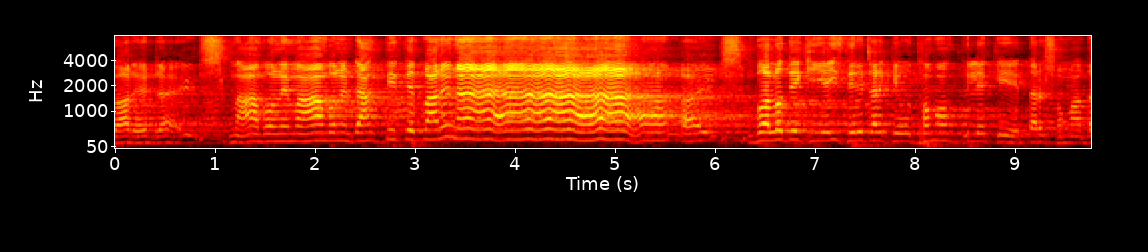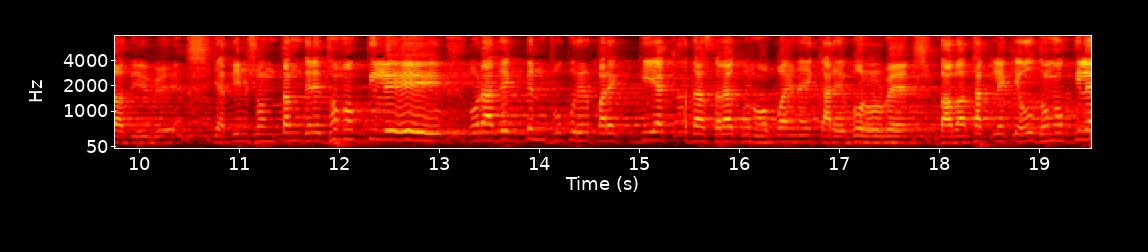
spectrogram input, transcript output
পারে মা বলে মা বলে ডাক দিতে পারে না। বলো দেখি এই ছেলেটার কেউ ধমক দিলে কে তার সমাধা দেবে? এতিম সন্তানদের ধমক দিলে ওরা দেখবেন পুকুরের পারে গিয়ে কাদা ছাড়া কোনো উপায় নাই, কারে বলবে? বাবা থাকলে কেউ ধমক দিলে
